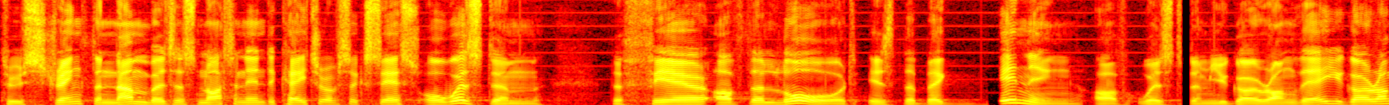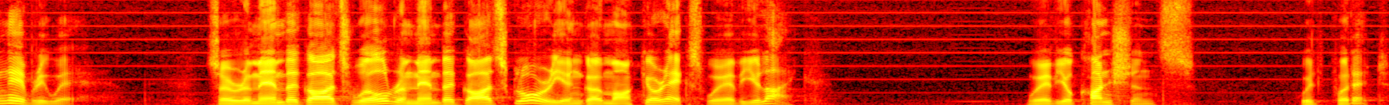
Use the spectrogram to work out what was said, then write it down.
through strength and numbers is not an indicator of success or wisdom. The fear of the Lord is the beginning of wisdom. You go wrong there, you go wrong everywhere. So remember God's will, remember God's glory, and go mark your X wherever you like, wherever your conscience would put it.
